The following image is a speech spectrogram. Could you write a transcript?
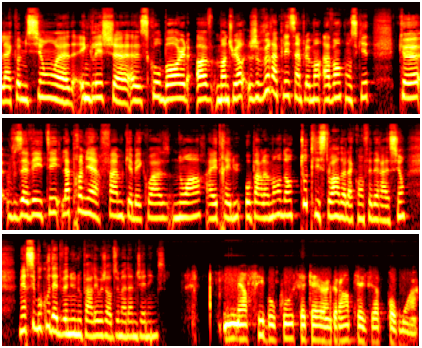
la commission English School Board of Montreal. Je veux rappeler simplement avant qu'on se quitte que vous avez été la première femme québécoise noire à être élue au Parlement dans toute l'histoire de la Confédération. Merci beaucoup d'être venue nous parler aujourd'hui, Madame Jennings. Merci beaucoup. C'était un grand plaisir pour moi.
